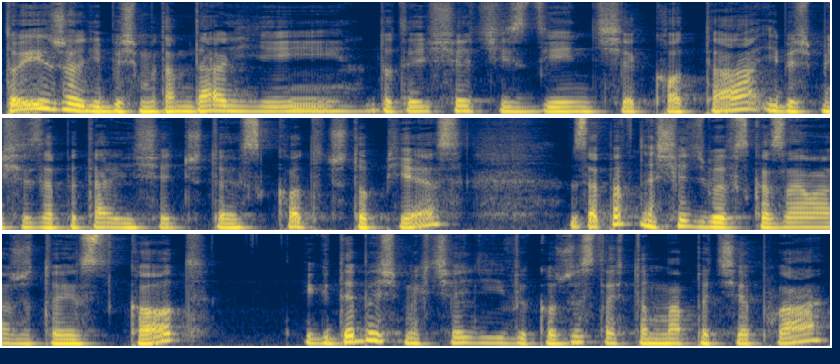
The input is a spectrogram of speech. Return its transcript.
to jeżeli byśmy tam dali do tej sieci zdjęcie kota i byśmy się zapytali sieć, czy to jest kot, czy to pies, zapewne sieć by wskazała, że to jest kot. I gdybyśmy chcieli wykorzystać tą mapę ciepła,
